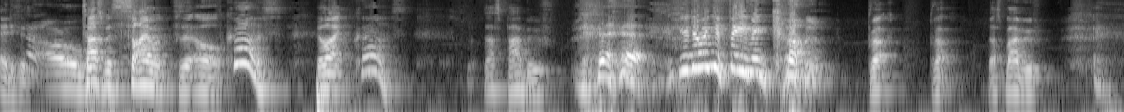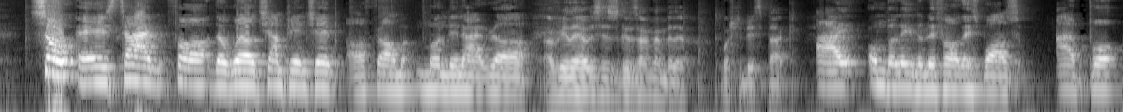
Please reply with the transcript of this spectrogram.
anything. No. Taz was silent for the whole. Of course. You're like, Of course. that's my move. You're doing your thieving cunt. Brock, Brock, that's my move. So it is time for the World Championship or from Monday Night Raw. I really hope this is as good as I remember though. Watching this back. I unbelievably thought this was, uh, but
